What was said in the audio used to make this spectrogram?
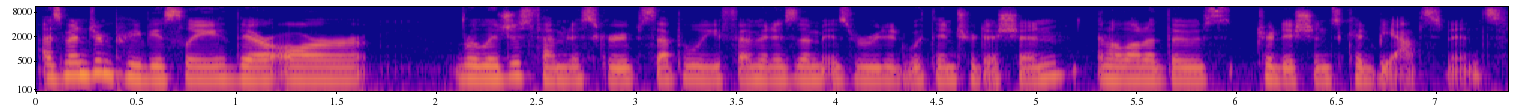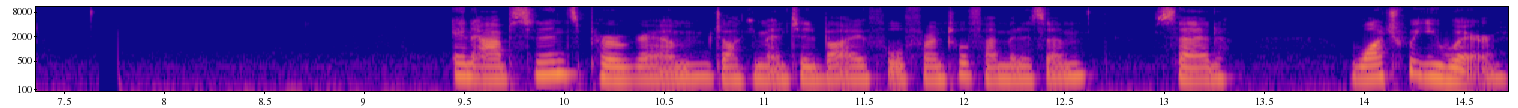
As mentioned previously, there are religious feminist groups that believe feminism is rooted within tradition, and a lot of those traditions could be abstinence. An abstinence program documented by Full Frontal Feminism said, Watch what you wear.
